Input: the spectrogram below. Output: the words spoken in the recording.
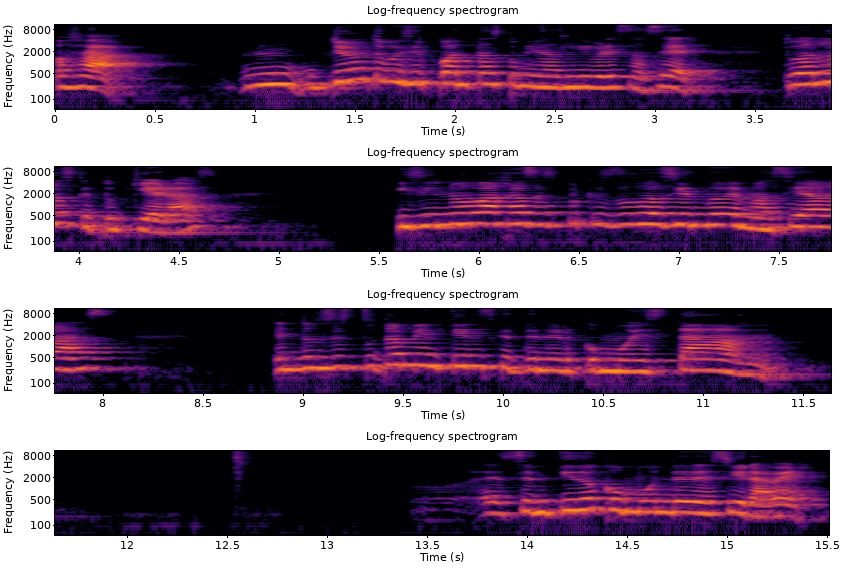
o sea, Mm, yo no te voy a decir cuántas comidas libres hacer. Tú haz las que tú quieras. Y si no bajas es porque estás haciendo demasiadas. Entonces tú también tienes que tener como esta mm, sentido común de decir, a ver,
